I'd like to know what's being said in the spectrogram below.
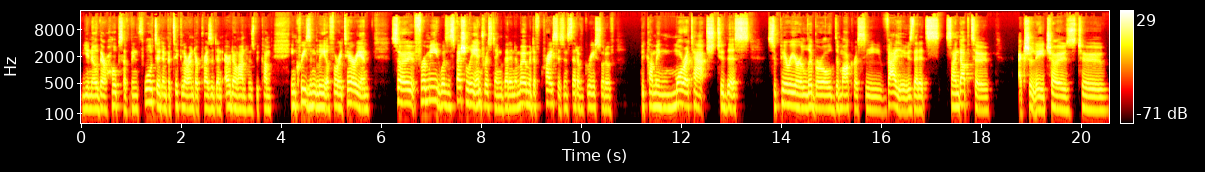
you know, their hopes have been thwarted, in particular under President Erdogan, who's become increasingly authoritarian. So for me, it was especially interesting that in a moment of crisis, instead of Greece sort of becoming more attached to this superior liberal democracy values that it's signed up to, actually chose to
